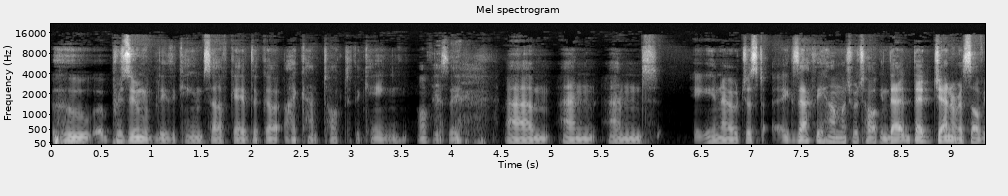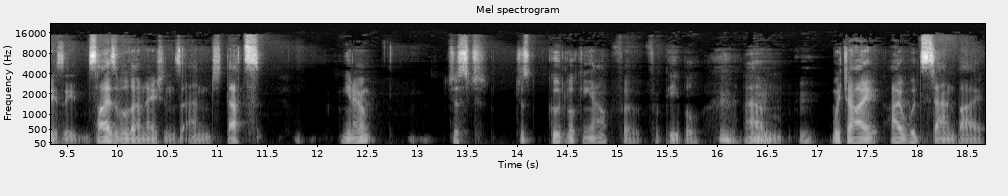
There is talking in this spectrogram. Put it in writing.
who presumably the king himself gave the go i can't talk to the king obviously um and and you know just exactly how much we're talking. They're, they're generous obviously sizable donations and that's you know just just good looking out for for people hmm, hmm, um hmm. which i i would stand by.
